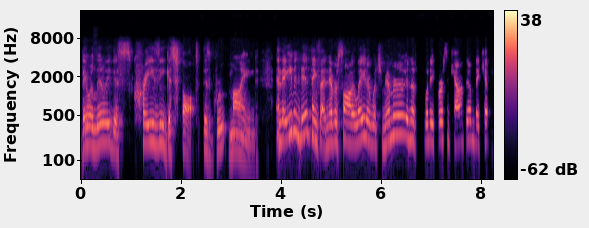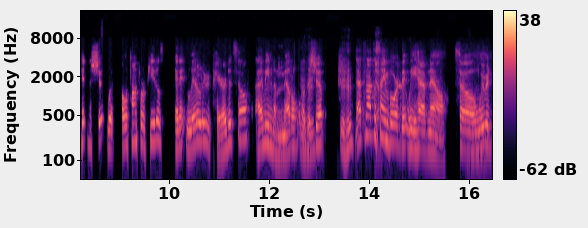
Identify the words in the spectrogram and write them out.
They were literally this crazy gestalt, this group mind. And they even did things I never saw later, which remember in the when they first encountered them, they kept hitting the ship with photon torpedoes and it literally repaired itself. I mean the metal of the Mhm. ship. Mhm. That's not the Yep. same Borg that we have now. So we were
